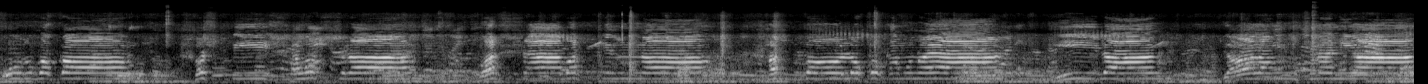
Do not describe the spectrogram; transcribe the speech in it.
পূর্বক ষষ্ঠী সহস্র বর্ষাবতীর্ণ সর্ব লোক কামনয়া ঈদং জলং স্নানীয়ং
